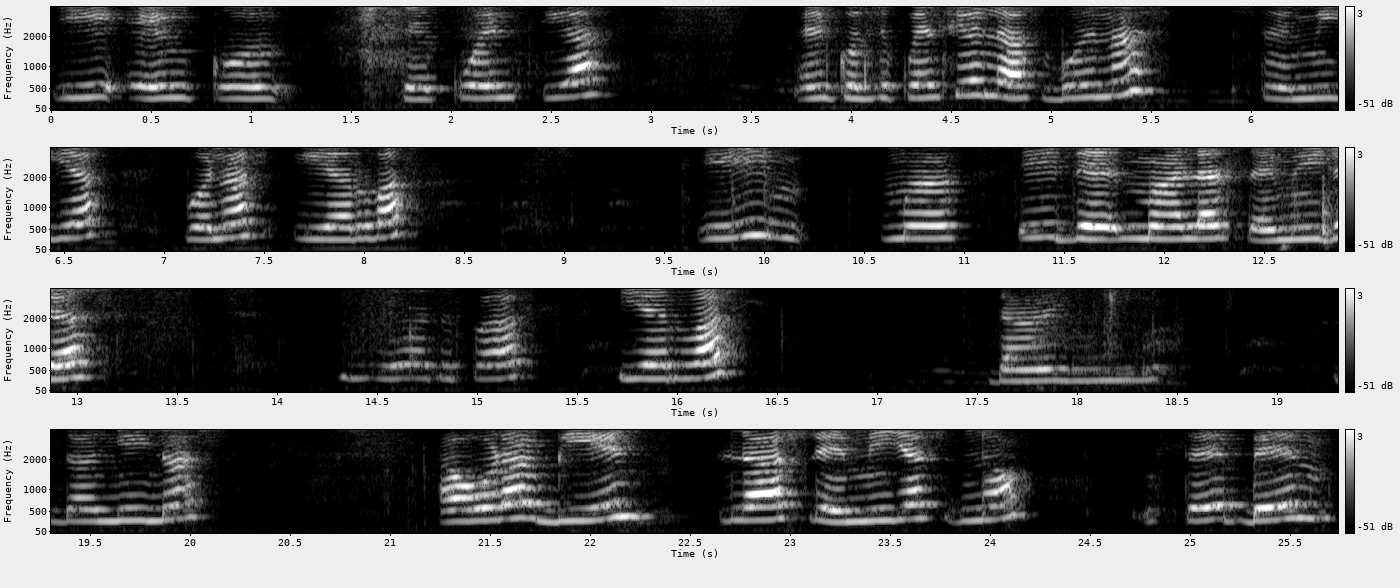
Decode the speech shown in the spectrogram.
y en consecuencia en consecuencia las buenas semillas buenas hierbas y, de malas semillas hierbas hierbas dañinas. Ahora bien las semillas no se ven,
